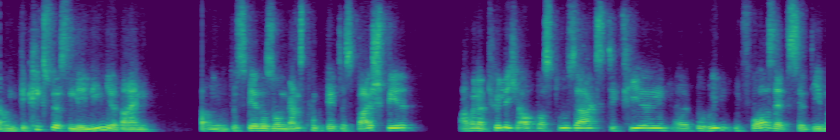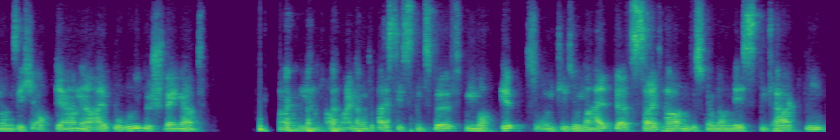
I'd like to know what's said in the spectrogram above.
ähm, wie kriegst du das in die Linie rein? Ähm, das wäre so ein ganz konkretes Beispiel aber natürlich auch, was du sagst, die vielen äh, berühmten Vorsätze, die man sich auch gerne alkoholgeschwängert ähm, am 31.12. noch gibt und die so eine Halbwertszeit haben, bis man am nächsten Tag die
